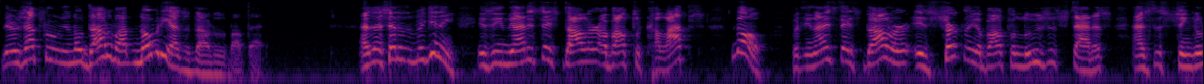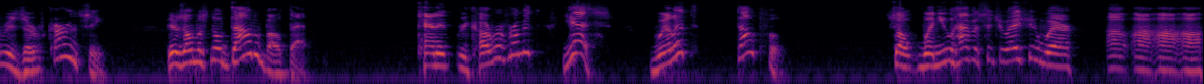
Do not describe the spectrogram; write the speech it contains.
There's absolutely no doubt about. It. Nobody has a doubt about that. As I said at the beginning, is the United States dollar about to collapse? No, but the United States dollar is certainly about to lose its status as the single reserve currency. There's almost no doubt about that. Can it recover from it? Yes. Will it? Doubtful. So when you have a situation where uh, uh, uh, uh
